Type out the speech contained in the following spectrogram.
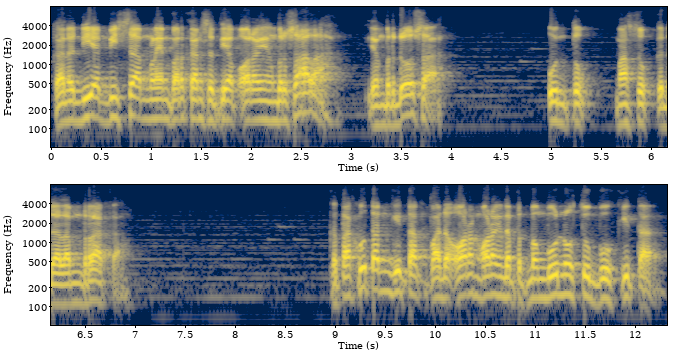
Karena Dia bisa melemparkan setiap orang yang bersalah yang berdosa untuk masuk ke dalam neraka. Ketakutan kita kepada orang-orang yang dapat membunuh tubuh kita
